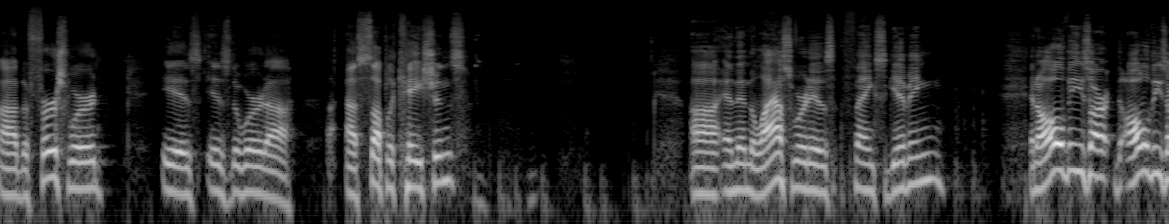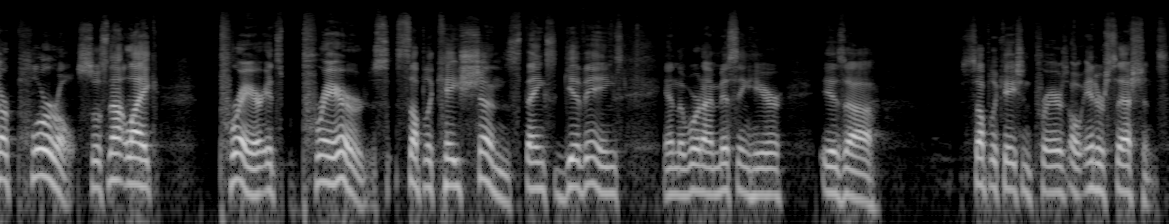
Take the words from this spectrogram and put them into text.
Uh, the first word is is the word uh, uh supplications, uh, and then the last word is thanksgiving. And all these are all of these are plurals, so it's not like prayer; it's prayers, supplications, thanksgivings, and the word I'm missing here is uh, supplication, prayers. Oh, intercessions.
